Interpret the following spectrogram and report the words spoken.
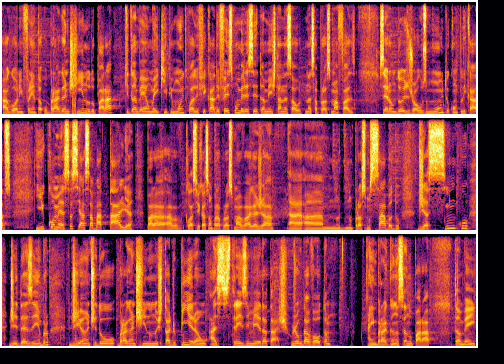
Agora enfrenta o Bragantino do Pará, que também é uma equipe muito qualificada e fez por merecer também estar nessa, nessa próxima fase. Serão dois jogos muito complicados e começa-se essa batalha para a classificação para a próxima vaga já a, a, no, no próximo sábado, dia 5 de dezembro, diante do Bragantino no estádio Pinheirão, às 3 e meia da tarde. O jogo da volta em Bragança, no Pará, também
